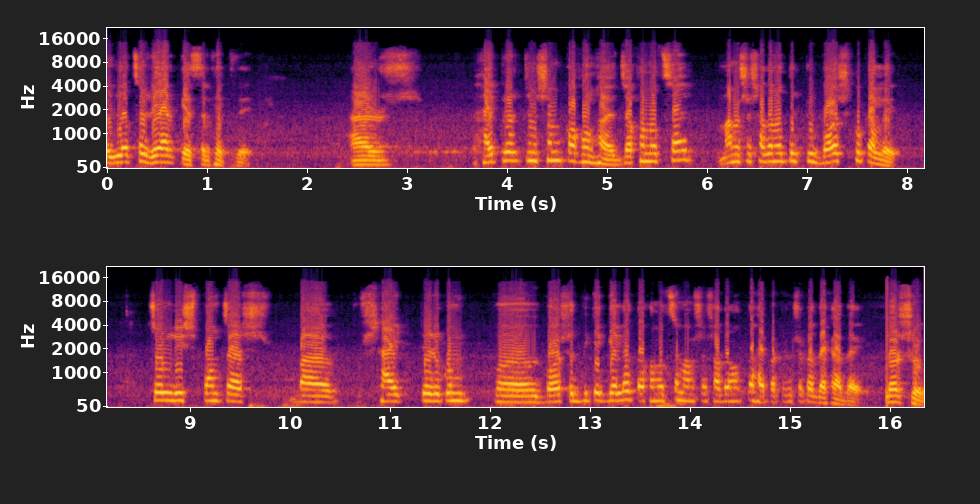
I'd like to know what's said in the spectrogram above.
এগুলো হচ্ছে রেয়ার কেসের ক্ষেত্রে। আর হাইপারটেনশন কখন হয়? যখন হচ্ছে মানুষের সাধারণত একটু বয়স্ককালে চল্লিশ, পঞ্চাশ বা ষাট এরকম বয়সের দিকে গেলে তখন হচ্ছে মানুষের সাধারণত হাইপারটেনশনটা দেখা দেয়। দর্শক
